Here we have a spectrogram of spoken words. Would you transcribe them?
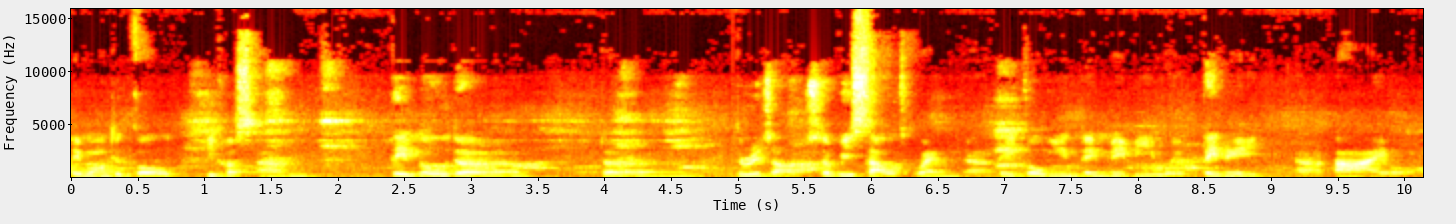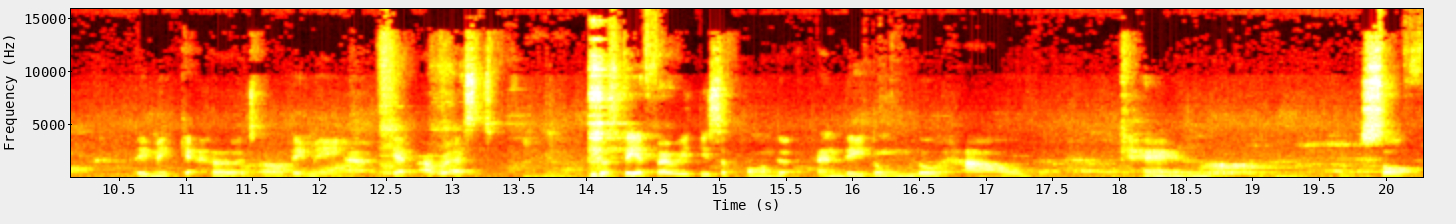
They want to go because um, they know the the The results. the result when uh, they go in, they may be with- they may uh, die or they may get hurt or they may uh, get arrested because they are very disappointed and they don't know how can solve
